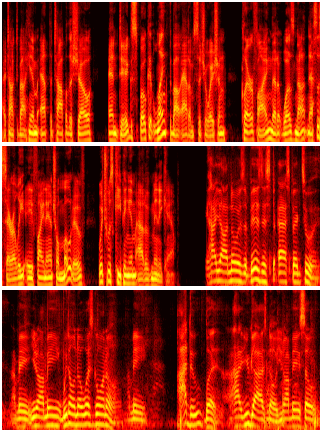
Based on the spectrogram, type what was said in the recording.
I talked about him at the top of the show. And Diggs spoke at length about Adams' situation, clarifying that it was not necessarily a financial motive which was keeping him out of minicamp. How y'all know is a business aspect to it. I mean, you know I mean? We don't know what's going on. I mean, I do, but how you guys know, you know what I mean? So,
